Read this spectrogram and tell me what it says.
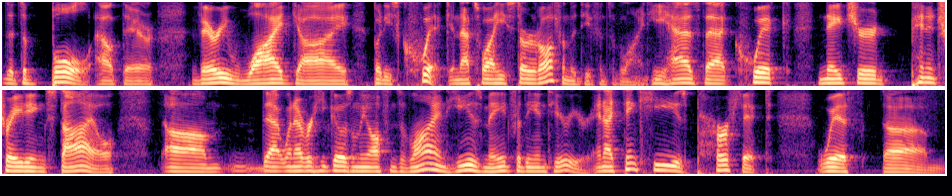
that's a bull out there, very wide guy, but he's quick, and that's why he started off on the defensive line. He has that quick natured, penetrating style um, that whenever he goes on the offensive line, he is made for the interior. And I think he is perfect with um,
